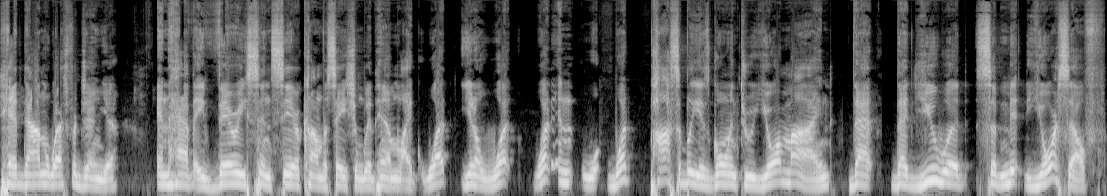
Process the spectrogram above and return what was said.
head down to West Virginia and have a very sincere conversation with him. Like, what, you know, what, what, in, what possibly is going through your mind that that you would submit yourself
